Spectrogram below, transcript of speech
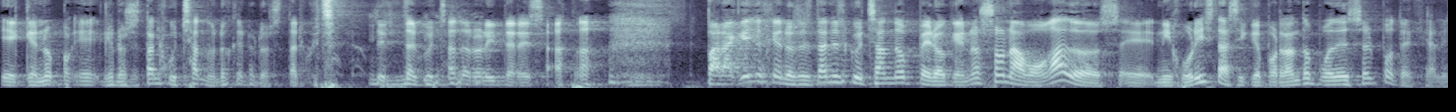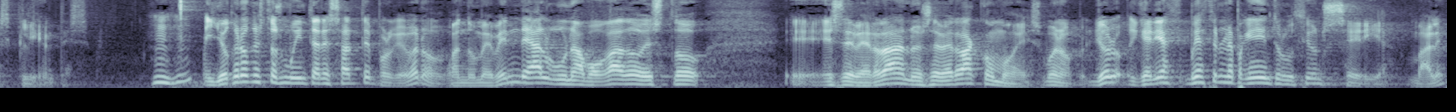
eh, que, no, eh, que nos están escuchando, no que no nos están escuchando, si nos está escuchando no le interesa. para aquellos que nos están escuchando, pero que no son abogados eh, ni juristas y que por tanto pueden ser potenciales clientes. Y yo creo que esto es muy interesante porque, bueno, cuando me vende algo un abogado, esto eh, es de verdad, no es de verdad, ¿cómo es? Bueno, yo quería, voy a hacer una pequeña introducción seria, ¿vale?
